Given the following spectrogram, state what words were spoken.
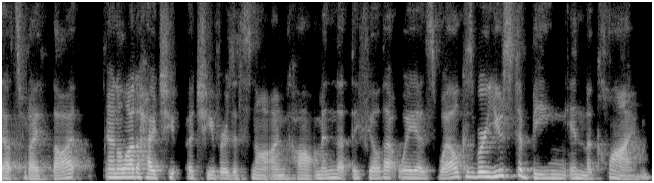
that's what I thought. And a lot of high achievers, it's not uncommon that they feel that way as well, because we're used to being in the climb,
